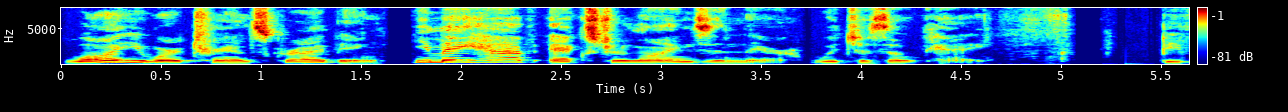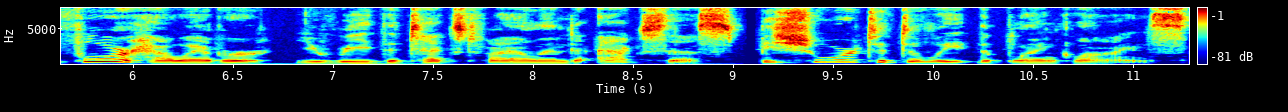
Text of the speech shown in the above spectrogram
While you are transcribing, you may have extra lines in there, which is okay. Before, however, you read the text file into Access, be sure to delete the blank lines,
